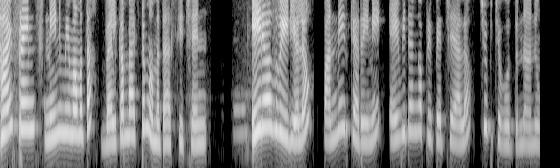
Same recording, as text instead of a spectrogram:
హాయ్ ఫ్రెండ్స్ నేను మీ Mamata. Welcome back to Mamata's kitchen ఈరోజు వీడియోలో పన్నీర్ కర్రీని ఏ విధంగా ప్రిపేర్ చేయాలో చూపించబోతున్నాను.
